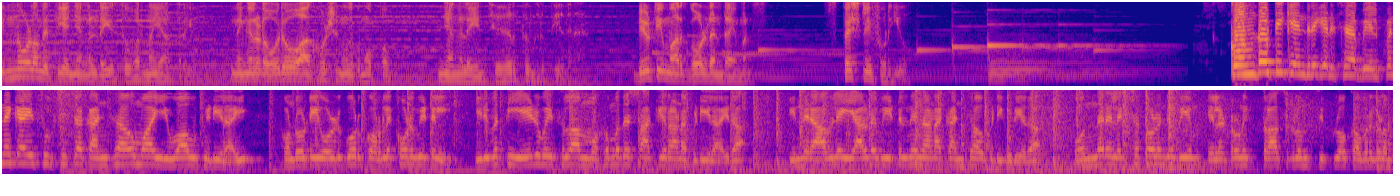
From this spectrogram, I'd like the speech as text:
ഇന്നോളം എത്തിയ ഞങ്ങളുടെ ഈ സുവർണ യാത്രയും നിങ്ങളുടെ ഓരോ ആഘോഷങ്ങൾക്കുമൊപ്പം ഞങ്ങളെയും ചേർത്ത് നിർത്തിയതിന്. Beauty mark golden diamonds specially for you Kondotty കേന്ദ്രീകരിച്ച വിൽപ്പനയ്ക്കായി സൂക്ഷിച്ച കഞ്ചാവുമായി യുവാവ് പിടിയിലായി. കൊണ്ടോട്ടി ഒഴുകൂർ കൊറളിക്കോട് വീട്ടിൽ ഇരുപത്തിയേഴ് വയസ്സുള്ള മുഹമ്മദ് ഷാക്കിറാണ് പിടിയിലായത്. ഇന്ന് രാവിലെ ഇയാളുടെ വീട്ടിൽ നിന്നാണ് കഞ്ചാവ് പിടികൂടിയത്. ഒന്നര ലക്ഷത്തോളം രൂപയും ഇലക്ട്രോണിക് ത്രാസുകളും സിപ്ലോ കവറുകളും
